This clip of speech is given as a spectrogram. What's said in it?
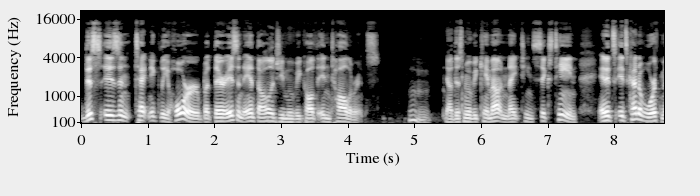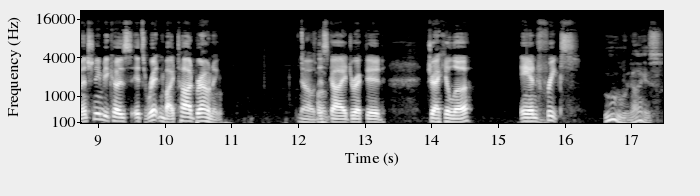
this isn't technically horror, but there is an anthology movie called Intolerance. hmm. Now, this movie came out in 1916, and it's it's kind of worth mentioning because it's written by Tod Browning. Now, this guy directed Dracula and Freaks. ooh, nice.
